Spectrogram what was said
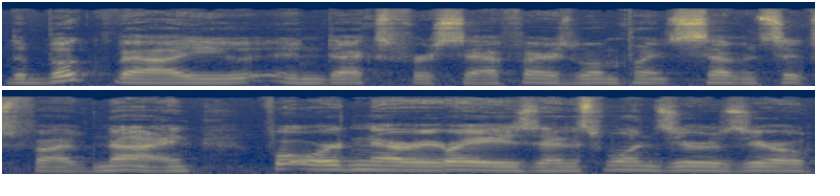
The book value index for Sapphire is 1.7659 for ordinary rays, and it's 100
